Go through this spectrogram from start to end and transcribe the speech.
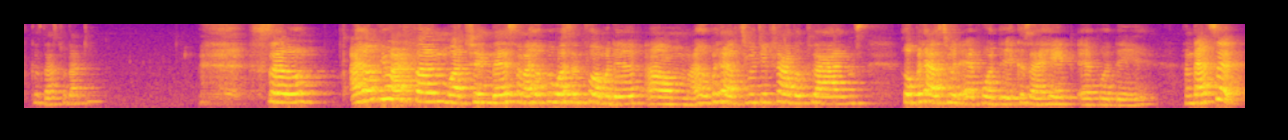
because that's what I do. So I hope you had fun watching this and I hope it was informative. Um, I hope it helps you with your travel plans. Hope it helps you with airport day because I hate airport day. And that's it.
